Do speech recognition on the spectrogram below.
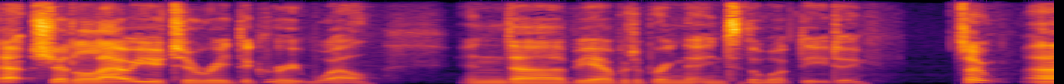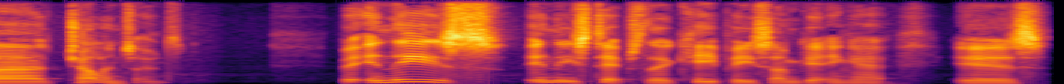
That should allow you to read the group well and uh, be able to bring that into the work that you do. So, uh, challenge zones. But in these in these tips, the key piece I'm getting at is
